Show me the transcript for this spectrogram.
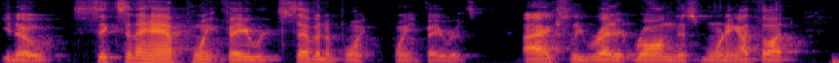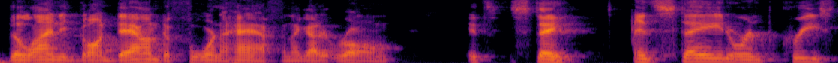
you know, six and a half point favorites, seven point point favorites. I actually read it wrong this morning. I thought the line had gone down to four and a half, and I got it wrong. It's stayed. It stayed or increased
